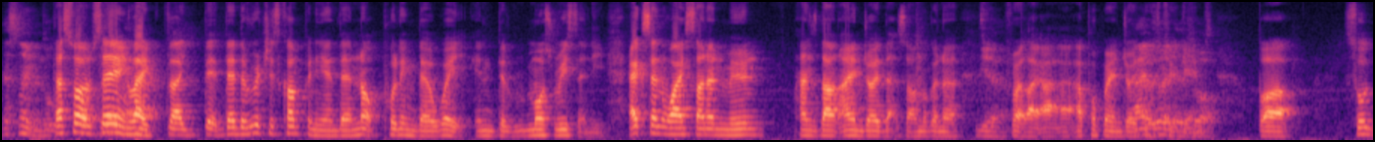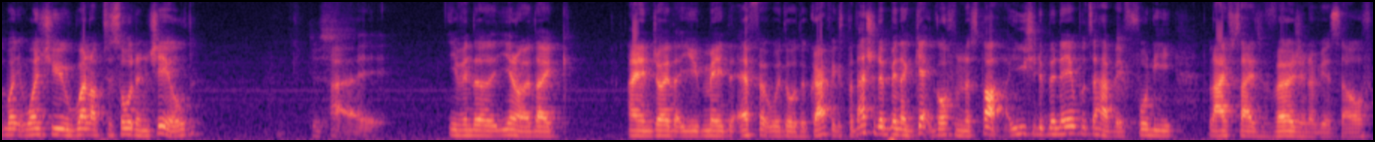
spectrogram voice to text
Let's not even talk. That's what I'm saying. about- Like, like they're, they're the richest company and they're not pulling their weight in the most recently. X and Y, Sun and Moon, hands down. I enjoyed that, so I'm not gonna. yeah, For like, I, I- properly enjoyed I those enjoyed two games. well. But so when once you went up to Sword and Shield, Just, I, even though you know like. I enjoy that you made the effort with all the graphics, but that should have been a get go from the start. You should have been able to have a fully life size version of yourself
